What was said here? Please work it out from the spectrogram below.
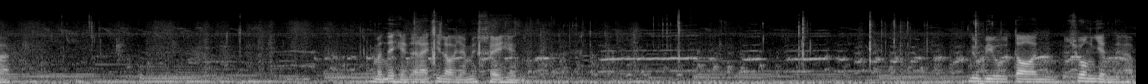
มาก มันได้เห็นอะไรที่เรายังไม่เคยเห็น ดูวิวตอนช่วงเย็นนะครับ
